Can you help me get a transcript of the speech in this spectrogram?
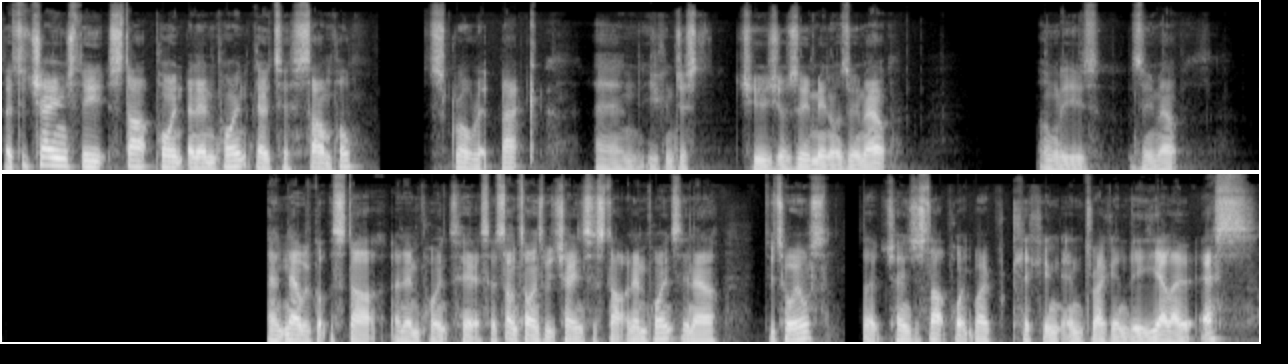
So to change the start point and end point, go to Sample, scroll it back, and you can just choose your zoom in or zoom out. I'm going to use zoom out. And now we've got the start and end points here. So sometimes we change the start and end points in our tutorials. So change the start point by clicking and dragging the yellow S.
